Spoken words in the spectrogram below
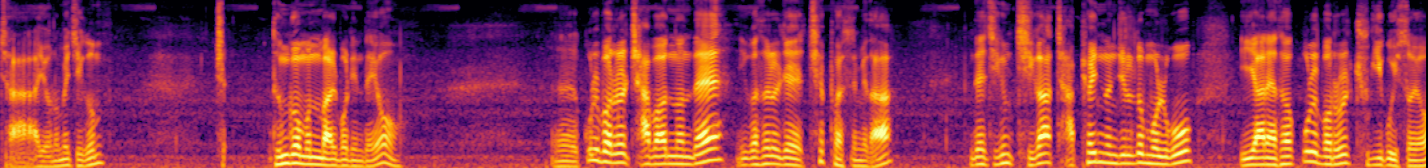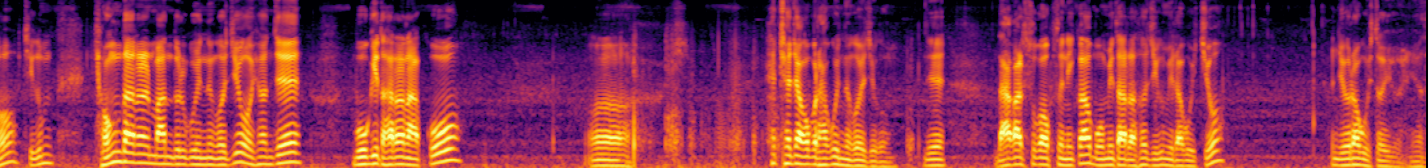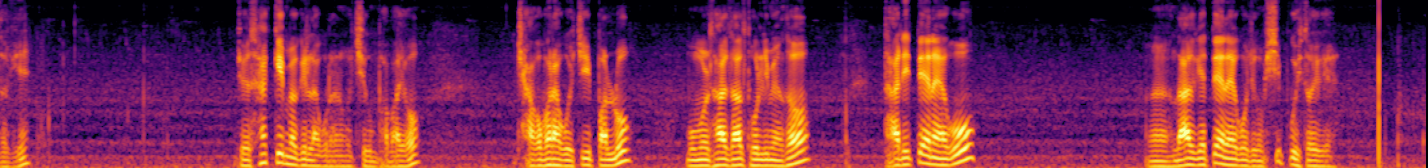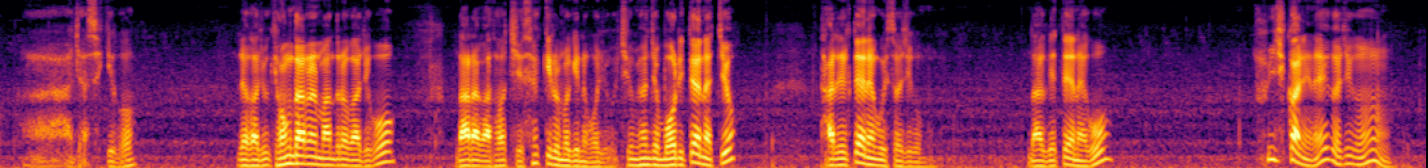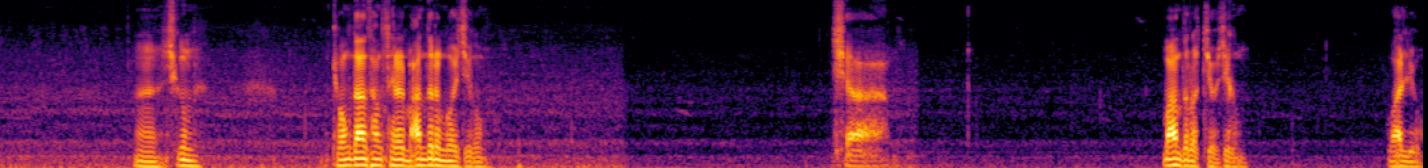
자, 요놈이 지금 저- 등검은 말벌인데요. 에, 꿀벌을 잡았는데 이것을 이제 체포했습니다. 근데 지금 지가 잡혀 있는 줄도 모르고 이 안에서 꿀벌을 죽이고 있어요. 지금 경단을 만들고 있는 거죠. 현재 목이 달아났고 어 해체 작업을 하고 있는 거예요 지금. 이제 나갈 수가 없으니까 몸이 달아서 지금 일하고 있죠. 현재 일하고 있어요 이 녀석이. 저 새끼 먹이려고 그러는 거 지금 봐봐요. 작업을 하고 있지 이빨로 몸을 살살 돌리면서 다리 떼내고 어, 날개 떼내고 지금 씹고 있어 이게. 아, 자 새끼 거. 그래가지고 경단을 만들어 가지고 날아가서 지 새끼를 먹이는 거죠. 지금 현재 머리 떼냈죠? 다리를 떼내고 있어 지금. 날개 떼내고 순식간이네 이거 지금. 어, 지금 경단 상태를 만드는 거예요 지금. 자 만들었죠 지금 완료.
